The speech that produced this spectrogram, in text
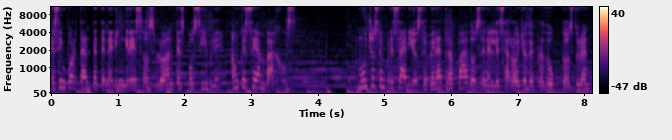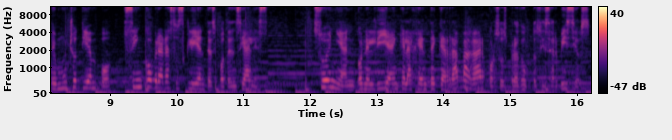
Es importante tener ingresos lo antes posible, aunque sean bajos. Muchos empresarios se ven atrapados en el desarrollo de productos durante mucho tiempo sin cobrar a sus clientes potenciales sueñan con el día en que la gente querrá pagar por sus productos y servicios.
